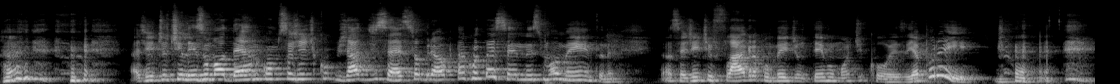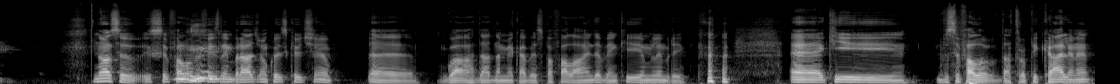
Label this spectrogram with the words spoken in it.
a gente utiliza o moderno como se a gente já dissesse sobre algo que está acontecendo nesse momento, né? Então, assim, a gente flagra por meio de um termo um monte de coisa. E é por aí. Nossa, isso que você falou me fez lembrar de uma coisa que eu tinha é, guardado na minha cabeça para falar, ainda bem que eu me lembrei. é, que você falou da Tropicália, né?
